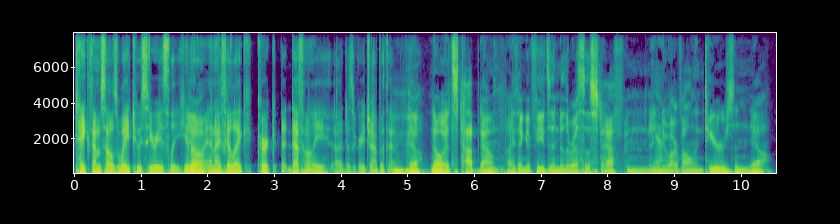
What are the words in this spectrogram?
take themselves way too seriously, you know? And I feel like Kirk definitely uh, does a great job with that. Mhm. Yeah, no, it's top down. I think it feeds into the rest of the staff and Yeah. into our volunteers, and yeah, it's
